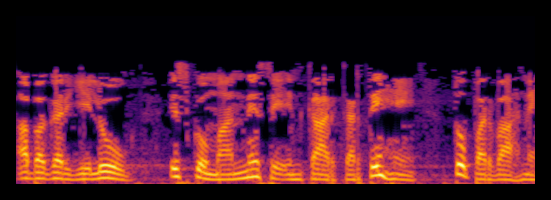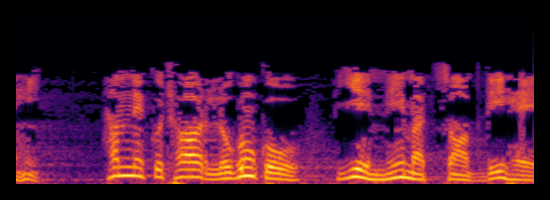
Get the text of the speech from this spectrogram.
अब अगर ये लोग इसको मानने से इनकार करते हैं तो परवाह नहीं। हमने कुछ और लोगों को ये नेमत सौंप दी है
